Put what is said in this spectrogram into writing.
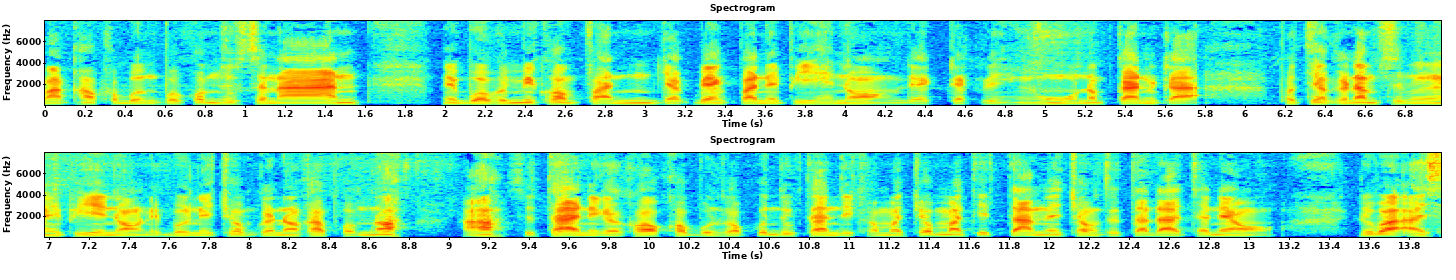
มักเข้ากับเบิ่งเพื่อความสนุกสนานแม่บัวเพิ่นมีความฝันอยากแบ่งปันให้พี่ให้น้องอยากจะให้ฮู้นํกันกะพอเที่ยงก็นำเสนอให้พี่น้องในเบิ่งในชมกันเนาะครับผมเนาะ อะสุดท้ายนี่ก็ขอขอบคุณขอบคุณทุกท่านที่เข้ามาชมมาติดตามในช่องสตาร์ดาชาแนลหรือว่าไอส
